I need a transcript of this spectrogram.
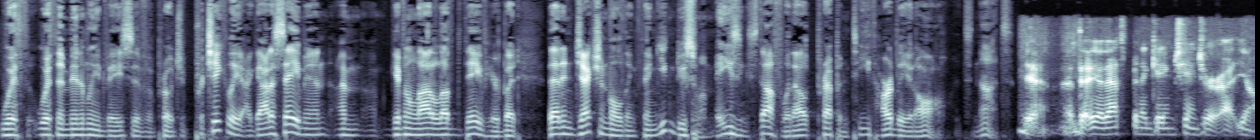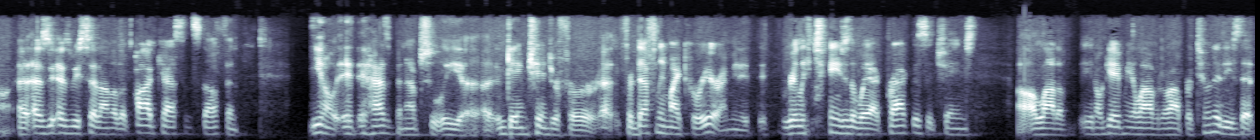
with with a minimally invasive approach. Particularly, I got to say, man, I'm, I'm giving a lot of love to Dave here, but that injection molding thing, you can do some amazing stuff without prepping teeth hardly at all. It's nuts. Yeah, yeah, that's been a game changer. Uh, you know, as as we said on other podcasts and stuff, and you know, it, it has been absolutely a, a game changer for uh, for definitely my career. I mean, it, it really changed the way I practice. It changed a lot of you know, gave me a lot of opportunities that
